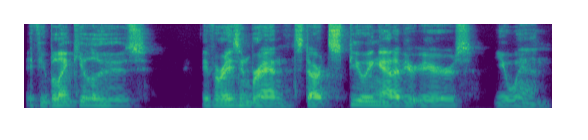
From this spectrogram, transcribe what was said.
If you blink, you lose. If a raisin bran starts spewing out of your ears, you win.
